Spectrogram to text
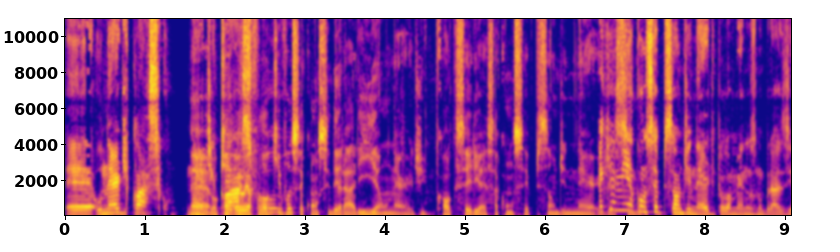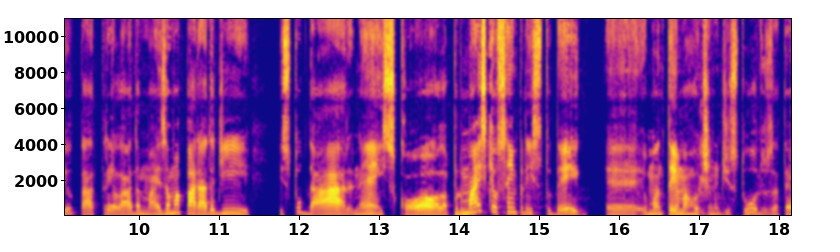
é o nerd clássico. o É, Nerd o que, eu ia clássico- falar, o que você consideraria um nerd? Qual que seria essa concepção de nerd? É que a minha assim? concepção de nerd, pelo menos no Brasil, tá atrelada mais a uma parada de estudar, né? Escola. Por mais que eu sempre estudei, é, eu mantenho uma rotina de estudos, até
